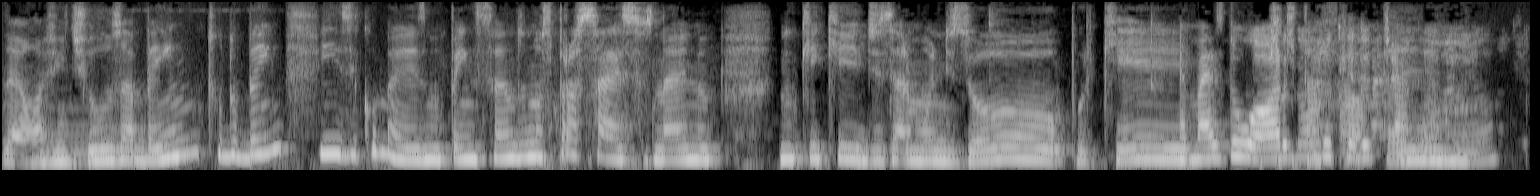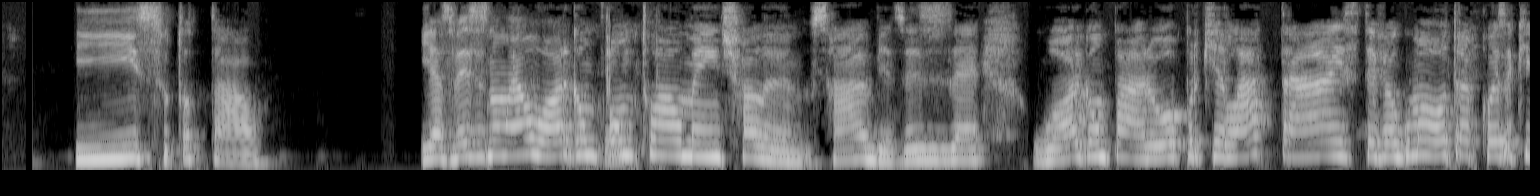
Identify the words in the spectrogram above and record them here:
Não, a gente Hum. usa bem, tudo bem físico mesmo, pensando nos processos, né? No, no que que desarmonizou, por quê, É mais do o que órgão que tá do que do. Uhum. Isso, total. E às vezes não é o órgão Entendi. pontualmente falando, sabe? Às vezes é o órgão parou porque lá atrás teve alguma outra coisa que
